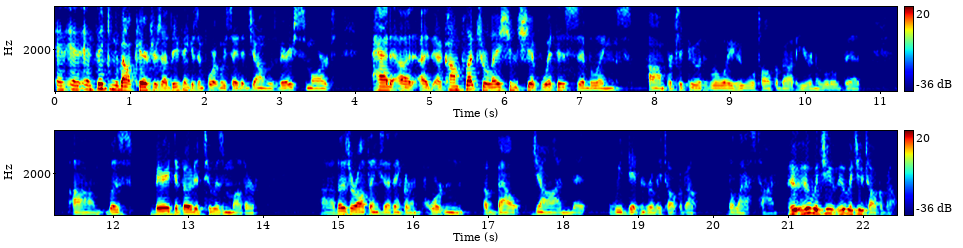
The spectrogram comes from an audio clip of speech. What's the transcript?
and, and, and thinking about characters i do think is important we say that john was very smart had a, a, a complex relationship with his siblings, um, particularly with Roy, who we'll talk about here in a little bit. Um, was very devoted to his mother. Uh, those are all things I think are important about John that we didn't really talk about the last time. Who, who would you who would you talk about?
